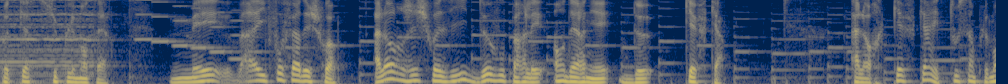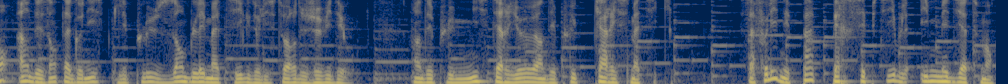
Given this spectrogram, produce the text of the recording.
podcast supplémentaire. Mais bah, il faut faire des choix. Alors j'ai choisi de vous parler en dernier de Kefka. Alors Kefka est tout simplement un des antagonistes les plus emblématiques de l'histoire du jeu vidéo. Un des plus mystérieux, un des plus charismatiques. Sa folie n'est pas perceptible immédiatement,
